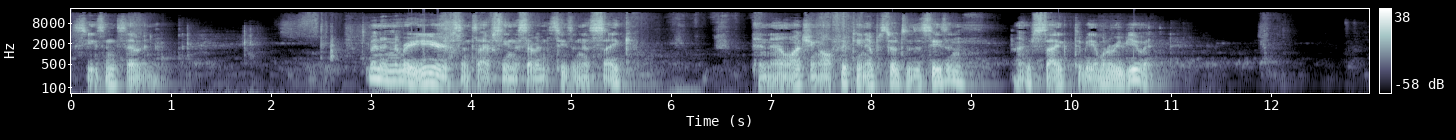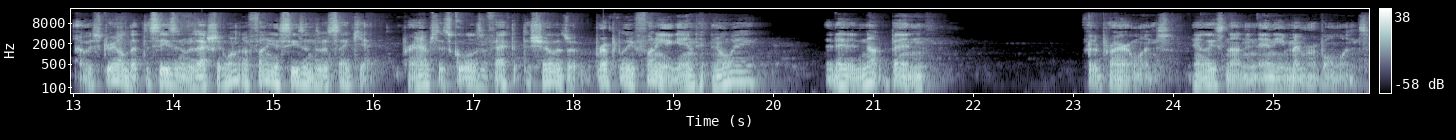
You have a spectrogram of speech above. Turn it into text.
Season 7. It's been a number of years since I've seen the seventh season of Psych, and now watching all 15 episodes of the season, I'm psyched to be able to review it. I was thrilled that the season was actually one of the funniest seasons of Psych yet. Perhaps as cool as the fact that the show is abruptly funny again in a way that it had not been for the prior ones, at least not in any memorable ones.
